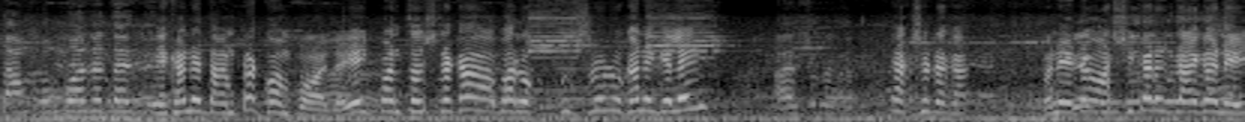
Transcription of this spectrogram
দাম কম পাওয়া যায় তাই এখানে দামটা কম পাওয়া যায়। এই পঞ্চাশ টাকা আবার খুচরোর ওখানে গেলেই একশো টাকা। মানে এটা অস্বীকারের জায়গা নেই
